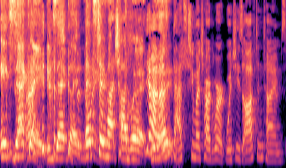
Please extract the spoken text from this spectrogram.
Exactly, right? exactly. That's too much hard work. Yeah, you know? that's, that's too much hard work, which is oftentimes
